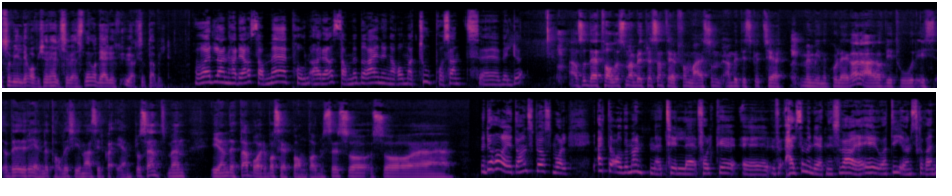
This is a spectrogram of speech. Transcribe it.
så vil det overkjøre helsevesenet, og det er uakseptabelt. Rødland, har dere, samme, har dere samme beregninger om at 2 eh, vil dø? Altså Det tallet som er blitt presentert for meg, som er blitt diskutert med mine kollegaer, er at vi tror det reelle tallet i Kina er ca. 1% Men igjen, dette er bare basert på antakelser, så, så eh, men da har jeg et annet spørsmål. Et av argumentene til eh, folke, eh, helsemyndighetene i Sverige er jo at de ønsker en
